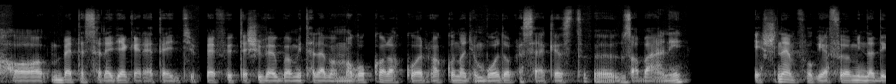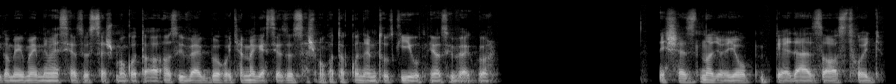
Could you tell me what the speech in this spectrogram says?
ha beteszel egy egeret egy befőttes üvegbe, ami tele van magokkal, akkor, akkor nagyon boldog lesz, elkezd zabálni és nem fogja föl mindaddig, amíg meg nem eszi az összes magot az üvegből, hogyha megeszi az összes magot, akkor nem tud kijutni az üvegből. És ez nagyon jó példázza azt, hogy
